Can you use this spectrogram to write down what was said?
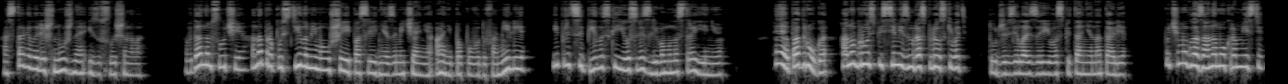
оставила лишь нужное из услышанного. В данном случае она пропустила мимо ушей последнее замечание Ани по поводу фамилии и прицепилась к ее слезливому настроению. «Э, подруга, а ну брось пессимизм расплескивать!» Тут же взялась за ее воспитание Наталья. «Почему глаза на мокром месте?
